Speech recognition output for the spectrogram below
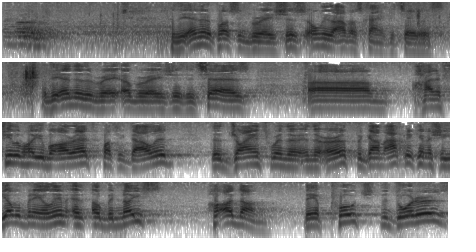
At the end of the pasuk Bereshis, only the Avos Chaim could say this. At the end of the of it says. Um, Hanafilim hayu ba'aret, pasuk dalid. The giants were in the in the earth. Begam achri ken yavu b'nei olim el ha'adam. They approached the daughters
